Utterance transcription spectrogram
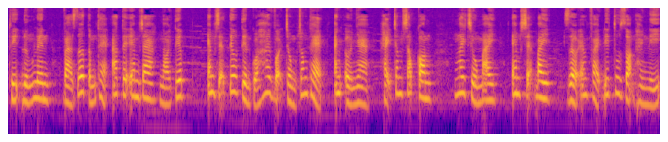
Thúy đứng lên và dơ tấm thẻ ATM ra nói tiếp. Em sẽ tiêu tiền của hai vợ chồng trong thẻ, anh ở nhà, hãy chăm sóc con. Ngay chiều mai, em sẽ bay, giờ em phải đi thu dọn hành lý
